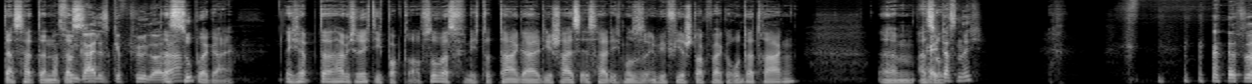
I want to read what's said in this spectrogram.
Das hat dann Was für das, ein geiles Gefühl, oder? das ist super geil. Ich hab, da habe ich richtig Bock drauf. Sowas finde ich total geil. Die Scheiße ist halt, ich muss es irgendwie vier Stockwerke runtertragen. Ähm, also Hält das nicht? also,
